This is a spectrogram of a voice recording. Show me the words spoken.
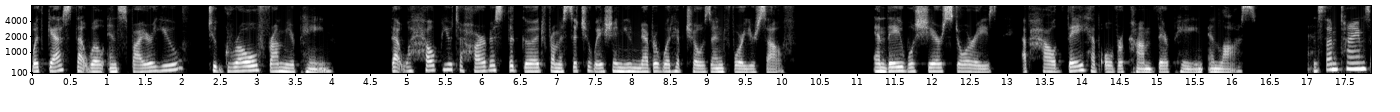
with guests that will inspire you to grow from your pain, that will help you to harvest the good from a situation you never would have chosen for yourself. And they will share stories of how they have overcome their pain and loss. And sometimes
